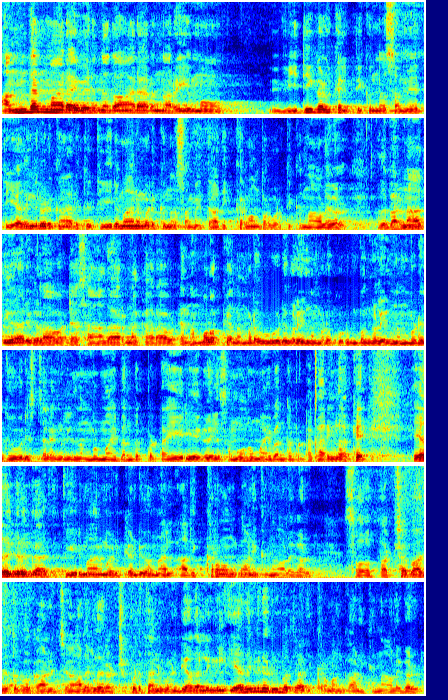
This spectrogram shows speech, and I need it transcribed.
അന്ധന്മാരായി വരുന്നത് ആരാരെന്നറിയുമോ വിധികൾ കൽപ്പിക്കുന്ന സമയത്ത് ഏതെങ്കിലും ഒരു കാര്യത്തിൽ തീരുമാനമെടുക്കുന്ന സമയത്ത് അതിക്രമം പ്രവർത്തിക്കുന്ന ആളുകൾ അത് ഭരണാധികാരികളാവട്ടെ സാധാരണക്കാരാവട്ടെ നമ്മളൊക്കെ നമ്മുടെ വീടുകളിൽ നമ്മുടെ കുടുംബങ്ങളിൽ നമ്മുടെ ജോലി സ്ഥലങ്ങളിൽ നമ്മളുമായി ബന്ധപ്പെട്ട ഏരിയകളിൽ സമൂഹവുമായി ബന്ധപ്പെട്ട കാര്യങ്ങളൊക്കെ ഏതെങ്കിലും കാര്യത്തിൽ തീരുമാനമെടുക്കേണ്ടി വന്നാൽ അതിക്രമം കാണിക്കുന്ന ആളുകൾ സ്വ പക്ഷപാതിത്വമൊക്കെ കാണിച്ച് ആളുകളെ രക്ഷപ്പെടുത്താൻ വേണ്ടി അതല്ലെങ്കിൽ ഏതെങ്കിലും രൂപത്തിൽ അതിക്രമം കാണിക്കുന്ന ആളുകൾ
